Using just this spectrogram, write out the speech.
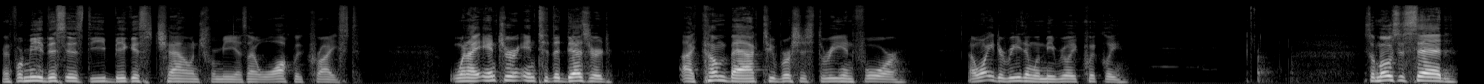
And for me, this is the biggest challenge for me as I walk with Christ. When I enter into the desert, I come back to verses 3 and 4. I want you to read them with me really quickly. So Moses said,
